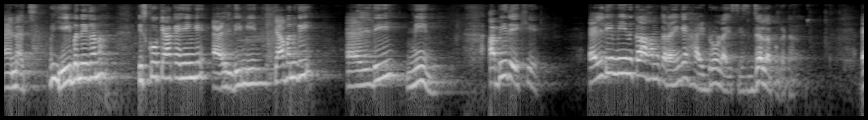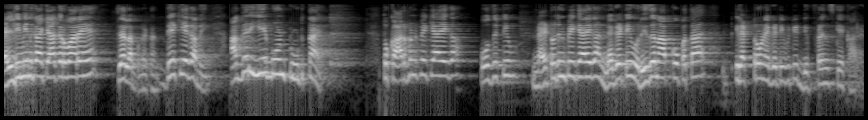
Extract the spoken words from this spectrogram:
N H यही बनेगा ना? इसको क्या कहेंगे? एल डी मीन क्या बन गई? एल डी मीन अभी देखिए एल डी मीन का हम कराएँगे हाइड्रोलाइसिस जल अपघटन। एल डी मीन का क्या करवा रहे हैं? जल अपघटन। देखिएगा भाई, अगर ये बोन्ड टूटता है तो कार्बन पे क्या आएगा? पॉजिटिव, नाइट्रोजन पे क्या आएगा? नेगेटिव। रीजन आपको पता है, इलेक्ट्रोनेगेटिविटी डिफरेंस के कारण।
